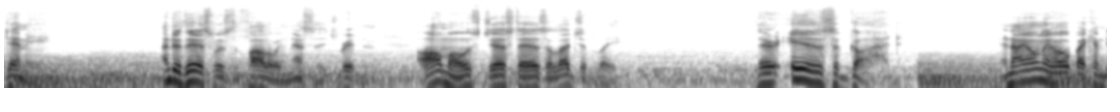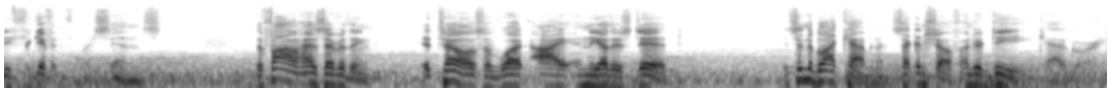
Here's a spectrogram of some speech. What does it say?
Demi. Under this was the following message, written almost just as allegedly. There is a God, and I only hope I can be forgiven for my sins. The file has everything. It tells of what I and the others did. It's in the black cabinet, second shelf, under D category.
